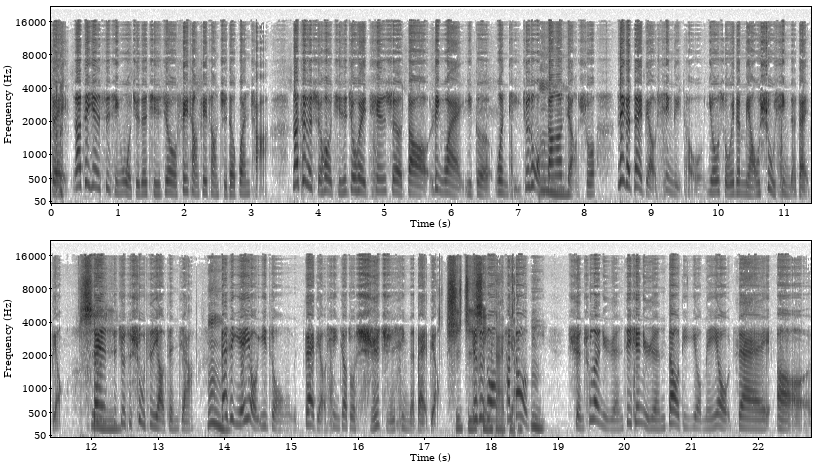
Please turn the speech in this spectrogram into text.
对，那这件事情，我觉得其实就非常非常值得观察。那这个时候，其实就会牵涉到另外一个问题，就是我们刚刚讲说，那个代表性里头有所谓的描述性的代表，但是就是数字要增加。嗯，但是也有一种代表性叫做实质性的代表，实质性代表。嗯。选出了女人，这些女人到底有没有在呃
